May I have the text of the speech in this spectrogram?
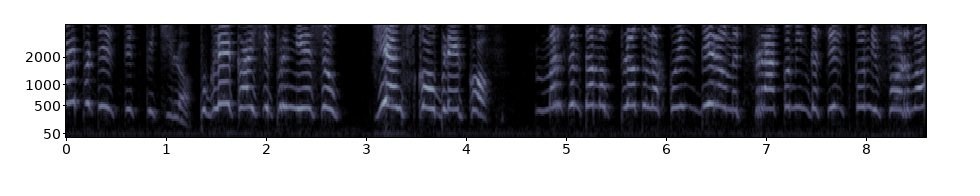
Kaj pa ti je spet pičilo? Poglej, kaj si prinesel, žensko obleko. Mar sem tam ob plotu lahko izbiral med frakom in gasilsko uniformo?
